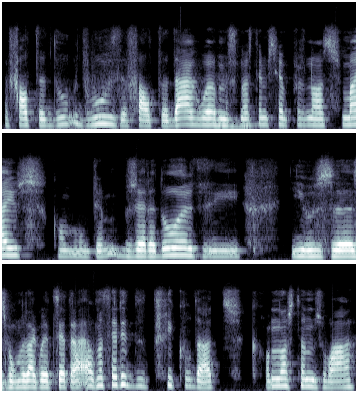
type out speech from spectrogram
a falta de, de luz, a falta de água, mas uhum. nós temos sempre os nossos meios, como geradores e, e os, as bombas de água, etc. Há uma série de dificuldades que quando nós estamos lá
